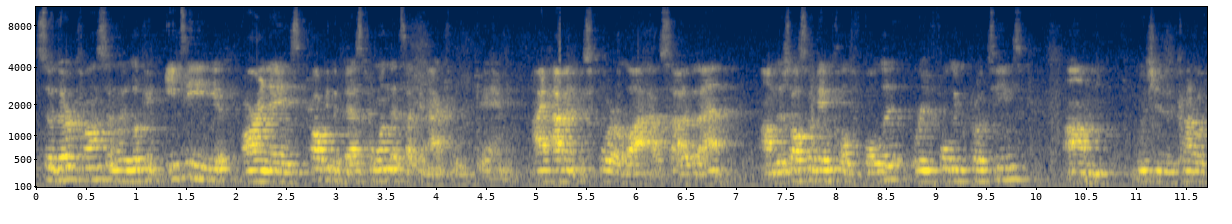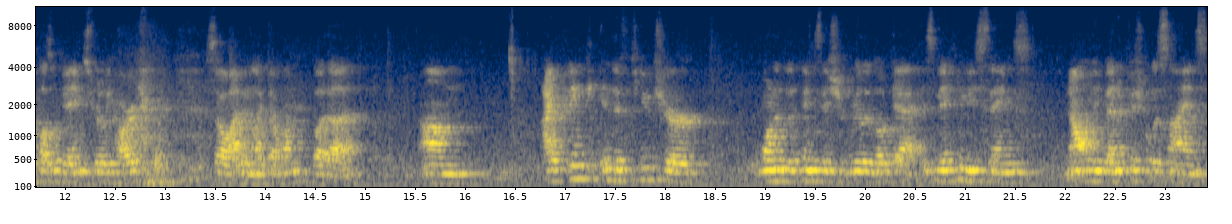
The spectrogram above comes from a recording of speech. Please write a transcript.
So they're constantly looking, ET RNA is probably the best one that's like an actual game. I haven't explored a lot outside of that. Um, there's also a game called Foldit, where you're folding proteins, um, which is kind of a puzzle game, it's really hard. so I didn't like that one, but uh, um, I think in the future, one of the things they should really look at is making these things not only beneficial to science,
